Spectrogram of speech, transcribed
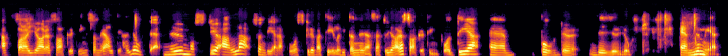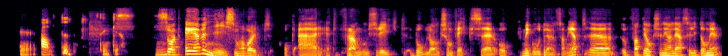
att bara göra saker och ting som vi alltid har gjort det. Nu måste ju alla fundera på att skruva till och hitta nya sätt att göra saker och ting på. Det eh, borde vi ju gjort ännu mer, eh, alltid, tänker jag. Mm. Så att även ni som har varit och är ett framgångsrikt bolag som växer och med god lönsamhet eh, uppfattar jag också när jag läser lite om er.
